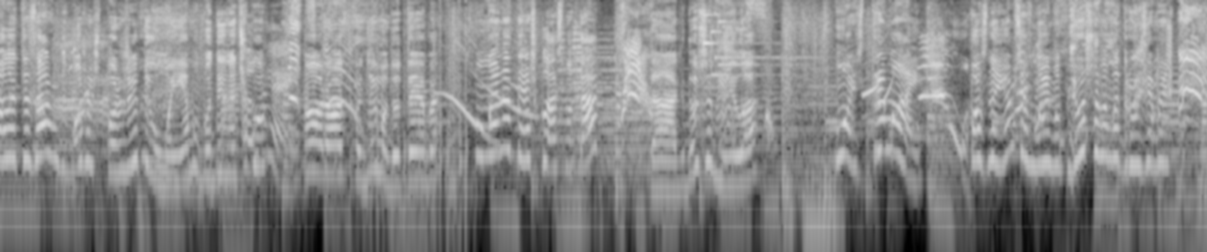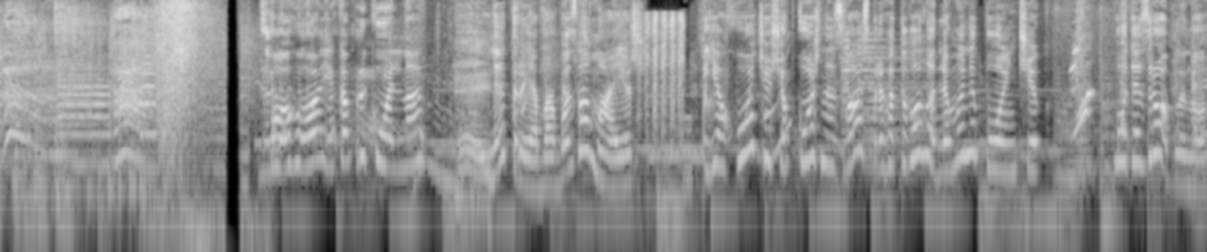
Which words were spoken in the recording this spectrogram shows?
але ти завжди можеш пожити у моєму будиночку. Гаразд, ходімо до тебе. У мене теж класно, так? Так, дуже мило. Ось, тримай. Познайомся з моїми плюшевими друзями. Ого, яка прикольна. Не треба, бо зламаєш. Я хочу, щоб кожна з вас приготувала для мене пончик. Буде зроблено.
